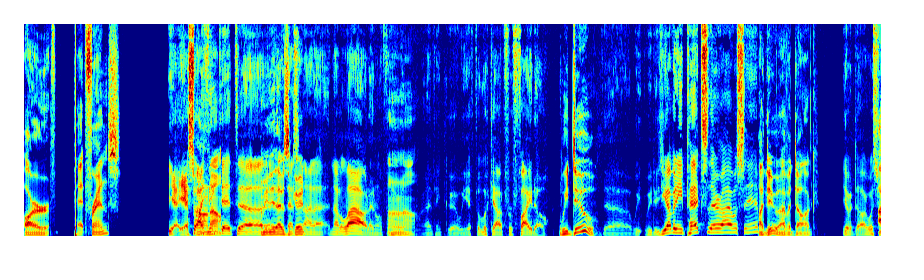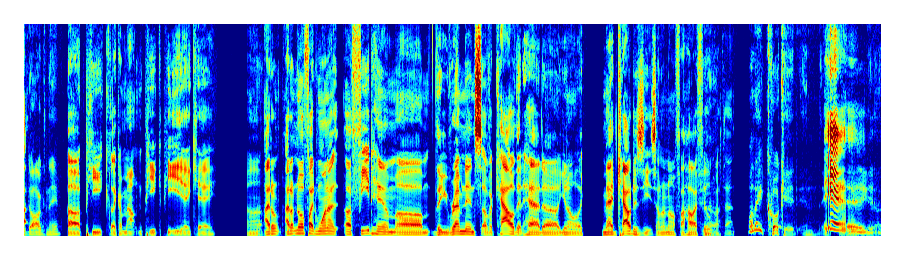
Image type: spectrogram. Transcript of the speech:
our pet friends. Yeah, yeah. So I I, think know. that uh, I mean, that was a good- not uh not allowed. I don't think. I don't know. I think uh, we have to look out for Fido. We do. Uh, we, we do. Do you have any pets there, Iowa Sam? I do. I have a dog. You have a dog. What's your dog's name? Uh, Peak, like a mountain peak, P E A K. Uh, I don't. I don't know if I'd want to uh, feed him um, the remnants of a cow that had, uh, you know, like mad cow disease. I don't know if, how I feel Yeah. about that. Well, they cook it and Yeah, you know,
